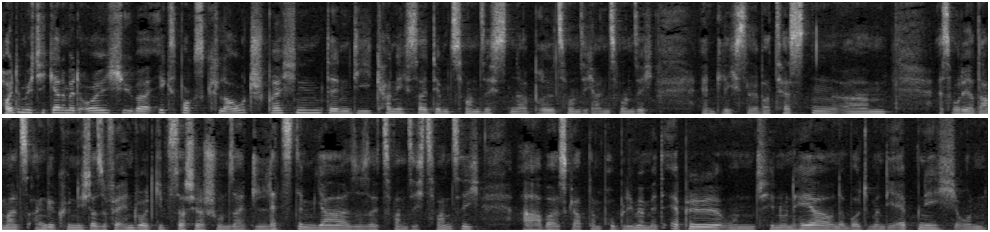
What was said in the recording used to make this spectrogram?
heute möchte ich gerne mit euch über Xbox Cloud sprechen, denn die kann ich seit dem 20. April 2021 endlich selber testen. Ähm, es wurde ja damals angekündigt, also für Android gibt es das ja schon seit letztem Jahr, also seit 2020. Aber es gab dann Probleme mit Apple und hin und her und dann wollte man die App nicht. Und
